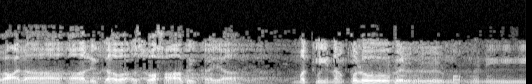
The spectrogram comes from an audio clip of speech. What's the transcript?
وعلى آلك وأصحابك يا مكين قلوب المؤمنين.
